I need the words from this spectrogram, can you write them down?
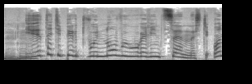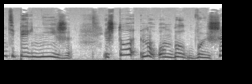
Угу. И это теперь твой новый уровень ценности. Он теперь ниже. И что, ну, он был выше,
